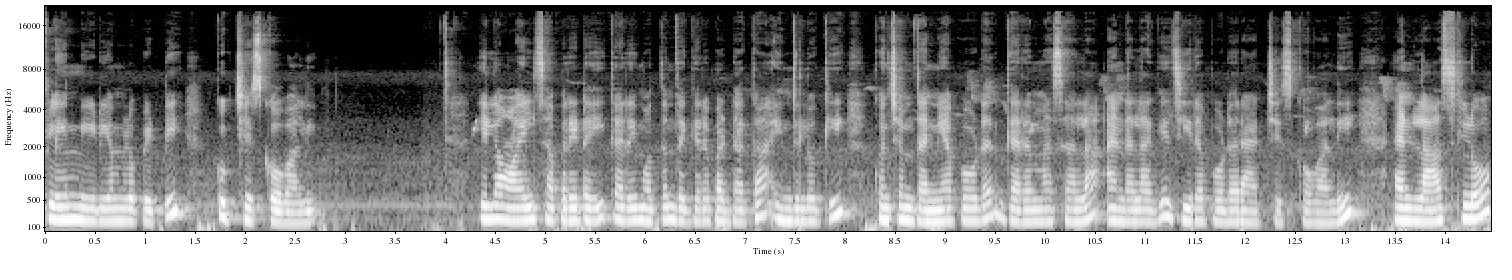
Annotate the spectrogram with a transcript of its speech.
ఫ్లేమ్ మీడియంలో పెట్టి కుక్ చేసుకోవాలి. ఇలా ఆయిల్ సపరేట్ అయ్యి కర్రీ మొత్తం దగ్గర పడ్డాక ఇందులోకి కొంచెం ధనియా పౌడర్ గరం మసాలా అండ్ అలాగే జీరా పౌడర్ యాడ్ చేసుకోవాలి. అండ్ లాస్ట్లో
